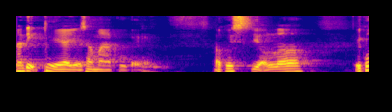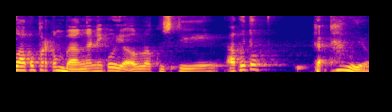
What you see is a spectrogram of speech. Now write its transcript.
Nanti B ayo sama aku kayak. Aku wis ya Allah. Iku aku perkembangan iku ya Allah Gusti. Aku tuh gak tahu ya.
